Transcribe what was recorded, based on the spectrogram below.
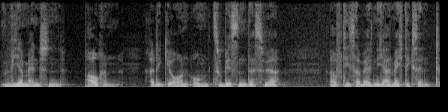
wir Menschen brauchen Religion, um zu wissen, dass wir auf dieser Welt nicht allmächtig sind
